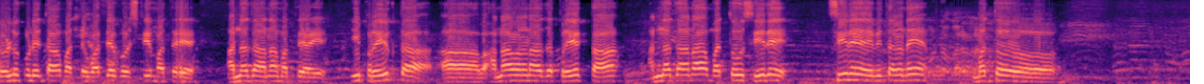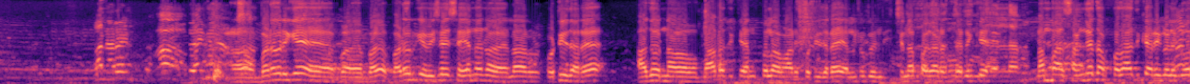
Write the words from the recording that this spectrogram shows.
ಡೊಳ್ಳು ಕುಣಿತ ಮತ್ತೆ ವಾದ್ಯಗೋಷ್ಠಿ ಮತ್ತೆ ಅನ್ನದಾನ ಮತ್ತೆ ಈ ಪ್ರಯುಕ್ತ ಅನಾವರಣದ ಪ್ರಯುಕ್ತ ಅನ್ನದಾನ ಮತ್ತು ಸೀರೆ ಸೀರೆ ವಿತರಣೆ ಮತ್ತು ಬಡವರಿಗೆ ಬಡವರಿಗೆ ವಿಶೇಷ ಏನನ್ನು ಎಲ್ಲರೂ ಕೊಟ್ಟಿದ್ದಾರೆ, ಅದು ನಾವು ಮಾಡೋದಕ್ಕೆ ಅನುಕೂಲ ಮಾಡಿಕೊಟ್ಟಿದ್ದಾರೆ. ಎಲ್ರಿಗೂ ಈ ಚಿನ್ನಪ್ಪ ಗಾರ್ಡನ್ ಜನಕ್ಕೆ ನಮ್ಮ ಸಂಘದ ಪದಾಧಿಕಾರಿಗಳಿಗೂ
